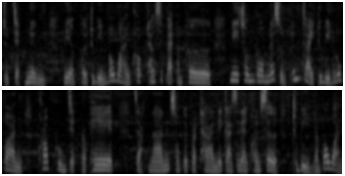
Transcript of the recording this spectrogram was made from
94.71 มีอำเภอทูบีนับวันครบทั้ง 18 อำเภอ มีชมรมและศูนย์เพื่อนใจทูบีนับวันครอบคลุม 7 ประเภท จากนั้นทรงเป็นประธานในการแสดงคอนเสิร์ตทูบีนับวัน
